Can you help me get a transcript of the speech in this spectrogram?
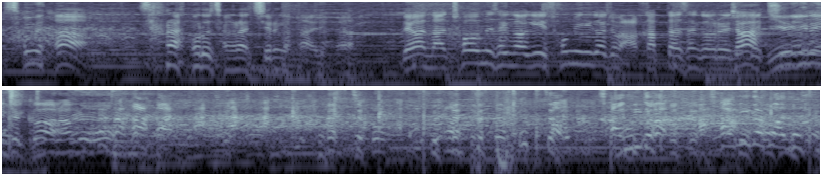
소민아 사랑으로 장난치는 건 아니야. 내가 난 처음 생각이 소민이가 좀 아깝다 생각을 했는데 자 이 얘기는 이제 그만하고 자기가 자기가 맞았어.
